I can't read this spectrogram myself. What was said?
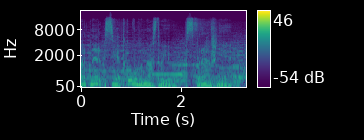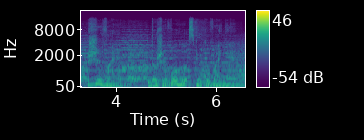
партнер святкового настрою, справжнє, живе, до живого спілкування.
